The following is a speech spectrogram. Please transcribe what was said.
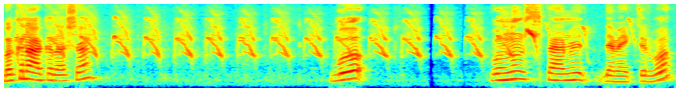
Bakın arkadaşlar. Bu bunun spermi demektir bu.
